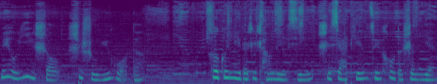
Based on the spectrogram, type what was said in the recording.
没有一首是属于我的。和闺蜜的这场旅行是夏天最后的盛宴。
